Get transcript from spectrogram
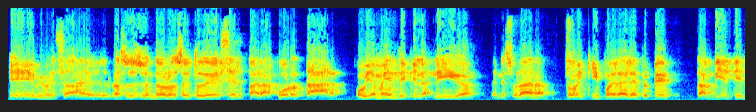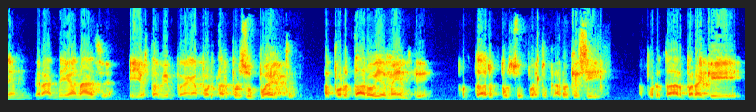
eh, mi mensaje, la asociación de baloncesto debe ser para aportar. Obviamente que las ligas venezolanas, los equipos de la LPP, también tienen grandes ganancias. Ellos también pueden aportar, por supuesto. Aportar, obviamente. Aportar, por supuesto, claro que sí aportar para que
